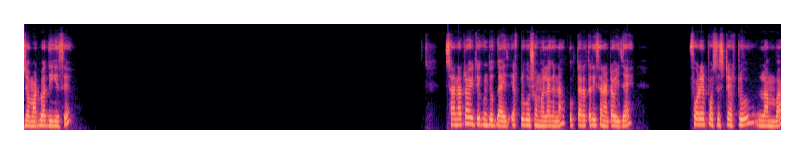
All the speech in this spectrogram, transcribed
জমাট বাঁধি গেছে। ছানাটা হইতে কিন্তু গাইজ একটুকু সময় লাগে না, খুব তাড়াতাড়ি ছানাটা হয়ে যায়। ফরের প্রসেসটা একটু লম্বা।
